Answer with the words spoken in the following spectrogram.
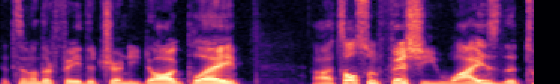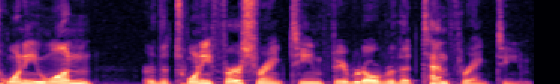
It's another fade the trendy dog play. Uh, it's also fishy. Why is the 21 or the 21st ranked team favored over the 10th ranked team?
